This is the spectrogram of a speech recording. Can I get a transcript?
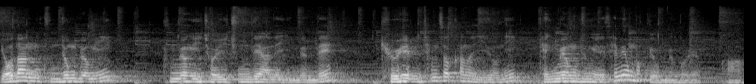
여단 군종병이 분명히 저희 중대 안에 있는데 교회를 참석하는 인원이 100명 중에 3명밖에 없는 거예요. 아,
